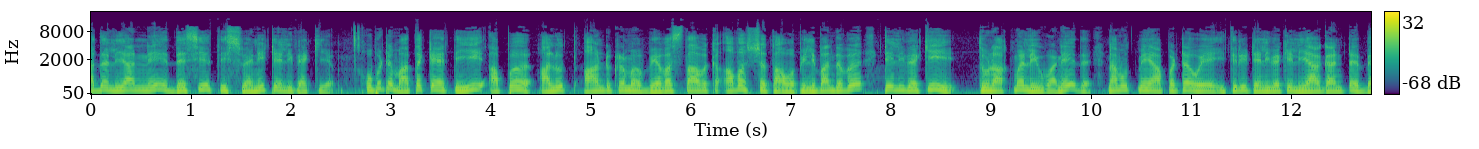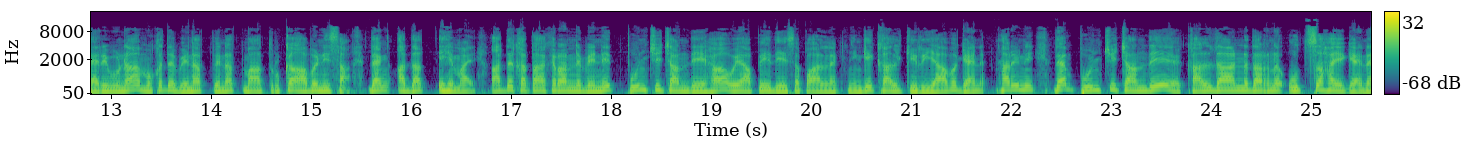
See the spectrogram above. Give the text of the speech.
අද ලියන්නේ දෙසිය තිස්වැනි ටෙලිවැකිය. ඔබට මතක ඇති අප අලුත් ආණ්ඩුක්‍රම ව්‍යවස්ථාවක අවශ්‍යතාව පිළිබඳව ටෙලිවැකි තුනක්ම ලිව්වනේද. නමුත් මේ අපට ඔය ඉතිරි ටෙලිවැකි ලියාගන්ට බැරිවුණා මොකද වෙනත් වෙනත් මාතෘකාව නිසා. දැන් අදත් එහෙමයි. අද කතා කරන්න වෙනෙත් පුංචි චන්දේහා ඔය අපේ දේශපාලනක්ඥගේ කල්කිරියාව ගැන. හරිනි දැම් පුංචි චන්දය කල්දාන්න දරන උත්සහය ගැන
